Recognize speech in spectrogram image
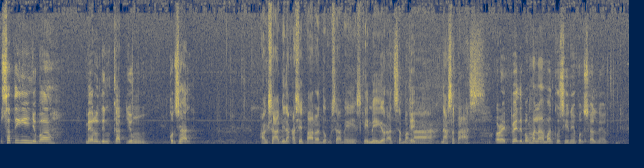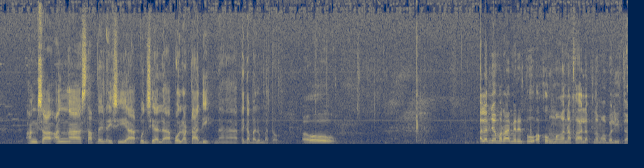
sa tingin nyo ba, meron din cut yung konsyal? Ang sabi lang kasi para doon sa may, kay Mayor at sa mga Okay. nasa taas. Alright, pwede bang malaman kung sino yung konsyal na yun? Ang sa ang ah, staff na yun ay si uh, Konsyal ah, Paul Artadi ng uh, taga Balumbato. Oh. Alam niyo, marami rin po akong mga nakalap na mga balita.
